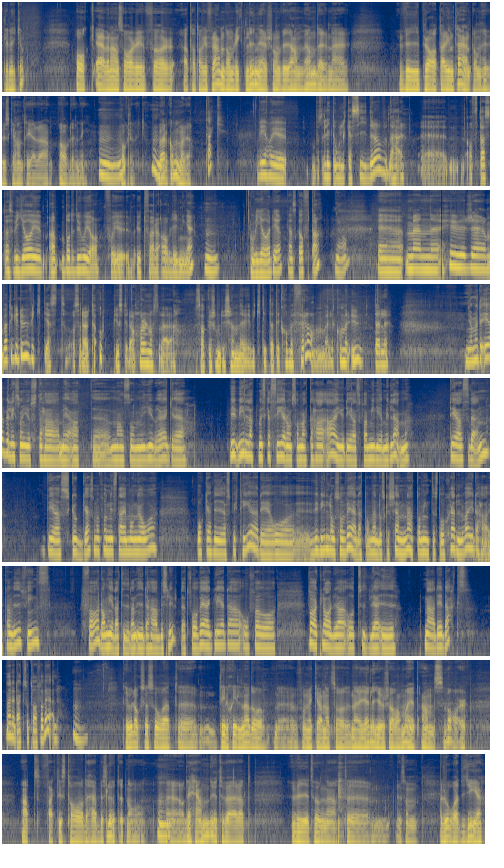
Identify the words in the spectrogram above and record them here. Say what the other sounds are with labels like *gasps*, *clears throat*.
kliniken. Och även ansvarig för att ha tagit fram de riktlinjer som vi använder när vi pratar internt om hur vi ska hantera avlivning mm. på kliniken. Mm. Välkommen Maria! Tack! Vi har ju lite olika sidor av det här. Eh, oftast, alltså vi gör ju, både du och jag får ju utföra avlivningar. Mm. Och vi gör det ganska ofta. Ja. Eh, men hur, eh, vad tycker du är viktigast att sådär, ta upp just idag? Har du några sådana äh, saker som du känner är viktigt att det kommer fram eller kommer ut? Eller? Ja men det är väl liksom just det här med att äh, man som djurägare vi vill att vi ska se dem som att det här är ju deras familjemedlem. Deras vän. Deras skugga som har funnits där i många år. Och att vi respekterar det och äh, vi vill dem så väl att de ändå ska känna att de inte står själva i det här utan vi finns för dem hela tiden i det här beslutet. För att vägleda och för att vara klara och tydliga i när det är dags. När det är dags att ta farväl. Mm. Det är väl också så att eh, till skillnad då eh, från mycket annat så när det gäller djur så har man ju ett ansvar att faktiskt ta det här beslutet någon gång. Mm. Eh, och det händer ju tyvärr att vi är tvungna att liksom rådge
